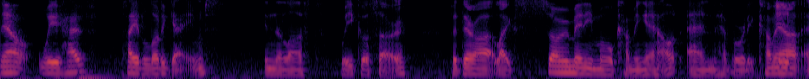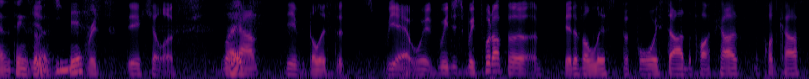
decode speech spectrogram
Now we have played a lot of games in the last week or so, but there are like so many more coming out and have already come It out, and things that I've missed. ridiculous. Like- Like the, the list. It's yeah. We, we just we put up a, a bit of a list before we started the podcast. The podcast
